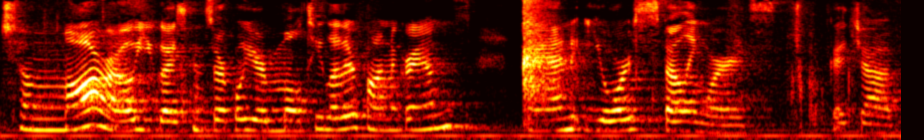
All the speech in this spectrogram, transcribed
Tomorrow, you guys can circle your multi-letter phonograms and your spelling words. Good job.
